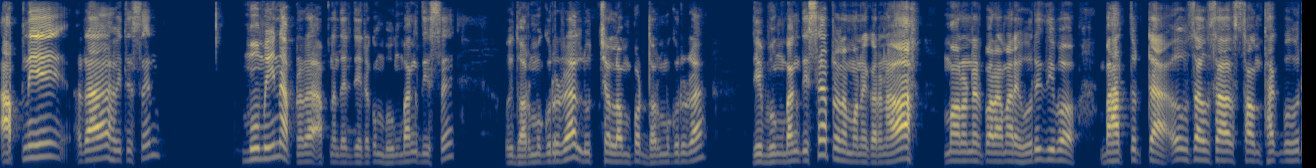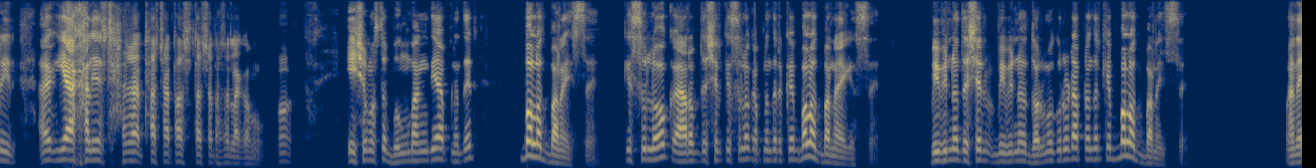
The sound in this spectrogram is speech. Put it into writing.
আপনিরা হইতেছেন মুমিন আপনারা আপনাদের যেরকম ভুংবাং দিছে, ওই ধর্মগুরুরা লুচ্চা লম্পট ধর্মগুরুরা যে ভুংবাং দিছে আপনারা মনে করেন, আহ! মরণের পর আমার হুরি দিব ৭২ টা উঁচা, উঁচা স্তন থাকব হুরির। ইয়া খালি ঠাসা, ঠাসা, ঠাস, ঠাসা, ঠাসা লাগামু। হ এই সমস্ত ভুংবাং দিয়ে আপনাদের বলদ বানাইছে। কিছু লোক আরব দেশের কিছু লোক আপনাদেরকে বলদ বানায় গেছে। বিভিন্ন দেশের বিভিন্ন ধর্মগুরুরা আপনাদেরকে বলদ বানাইছে। মানে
